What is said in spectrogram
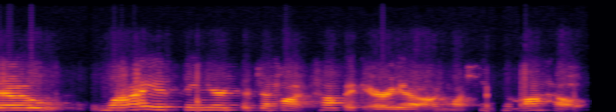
So why is seniors such a hot topic area on Washington Law Help?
